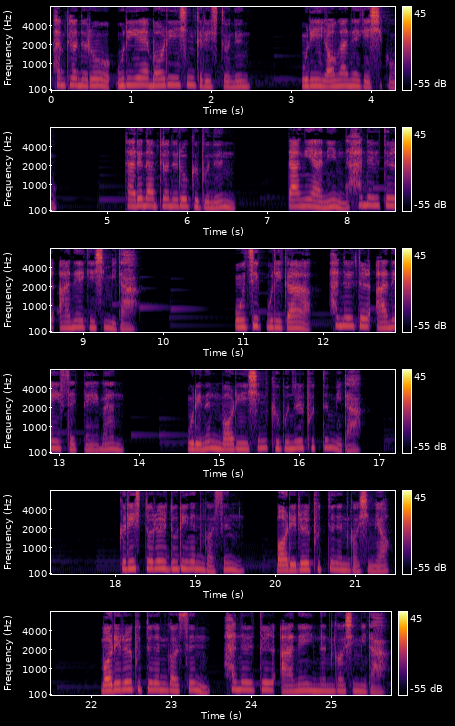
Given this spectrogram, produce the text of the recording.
한편으로 우리의 머리이신 그리스도는 우리 영 안에 계시고 다른 한편으로 그분은 땅이 아닌 하늘들 안에 계십니다. 오직 우리가 하늘들 안에 있을 때에만 우리는 머리이신 그분을 붙듭니다. 그리스도를 누리는 것은 머리를 붙드는 것이며 머리를 붙드는 것은 하늘들 안에 있는 것입니다.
